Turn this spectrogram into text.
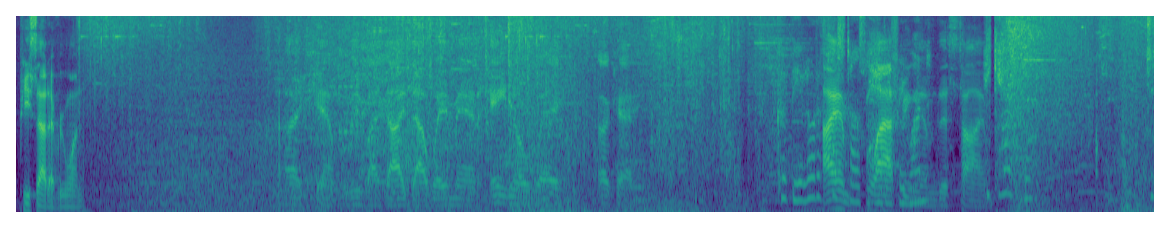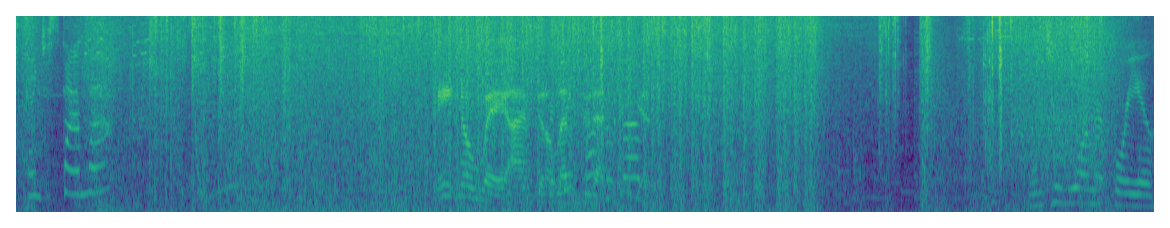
Peace out everyone. I can't believe I died that way, man. Ain't no way. Okay. Could be a lot of I am ahead, clapping him this time. Be careful. Just going to stand there. Ain't no way I'm gonna let him do that to me again. Winter warmer for you.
